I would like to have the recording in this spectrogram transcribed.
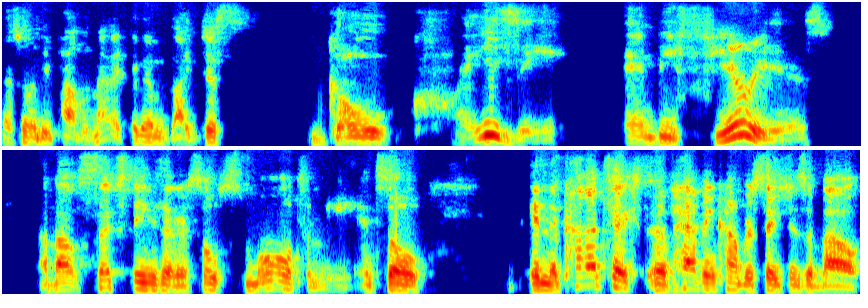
that's going to be problematic for them, like just go crazy and be furious about such things that are so small to me. And so in the context of having conversations about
